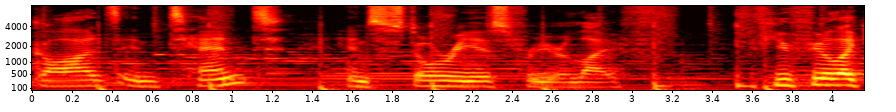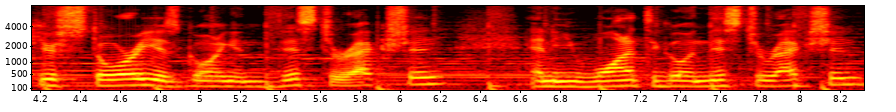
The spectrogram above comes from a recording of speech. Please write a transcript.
God's intent and story is for your life. If you feel like your story is going in this direction and you want it to go in this direction,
